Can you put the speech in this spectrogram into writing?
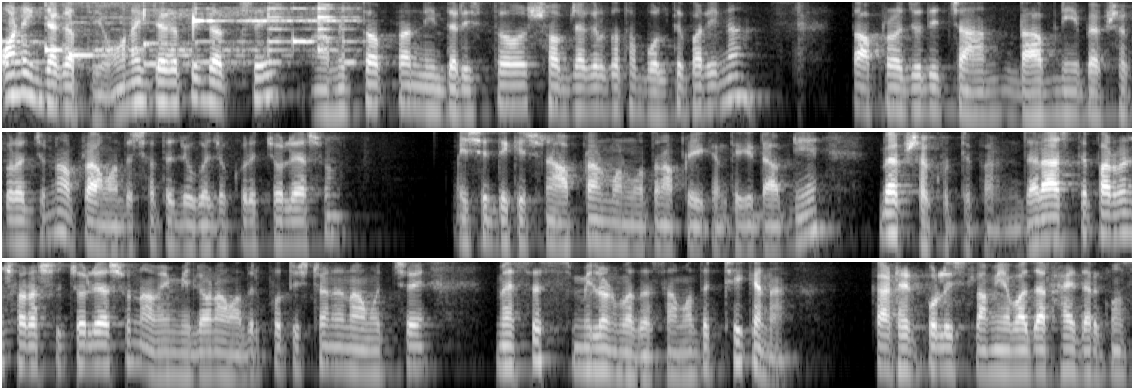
অনেক জায়গাতে অনেক জায়গাতে যাচ্ছে। আমি তো আপনার নির্ধারিত সব জায়গার কথা বলতে পারি না। তো আপনারা যদি চান ডাব নিয়ে ব্যবসা করার জন্য, আপনারা আমাদের সাথে যোগাযোগ করে চলে আসুন। এসে দেখে শুনে আপনার মন মতন আপনি এখান থেকে ডাব নিয়ে ব্যবসা করতে পারেন। যারা আসতে পারবেন, সরাসরি চলে আসুন। আমি মিলন, আমাদের প্রতিষ্ঠানের নাম হচ্ছে মেসেস মিলন বাজাস আমাদের ঠিকানা কাঠের পোল, ইসলামিয়া বাজার, হায়দারগঞ্জ,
